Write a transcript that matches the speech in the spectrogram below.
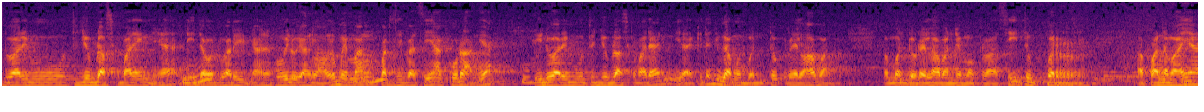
2017 kemarin ya, di tahun 2000 pemilu yang lalu memang partisipasinya kurang ya. Di 2017 kemarin ya kita juga membentuk relawan, membentuk relawan demokrasi itu per apa namanya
